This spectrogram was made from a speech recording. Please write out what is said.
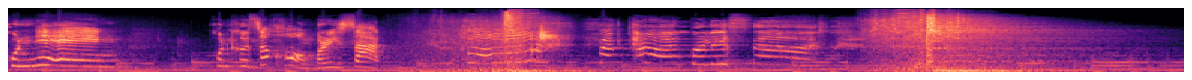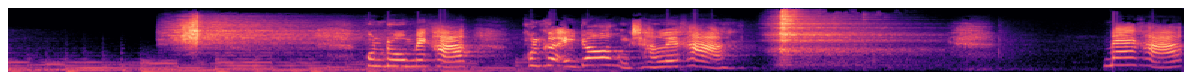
คุณนี่เอง คุณคือเจ้าของบริษัท ประธานบริษัท คุณรู้ไหมคะ คุณคือไอดอลของฉันเลยค่ะ แม่คะ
